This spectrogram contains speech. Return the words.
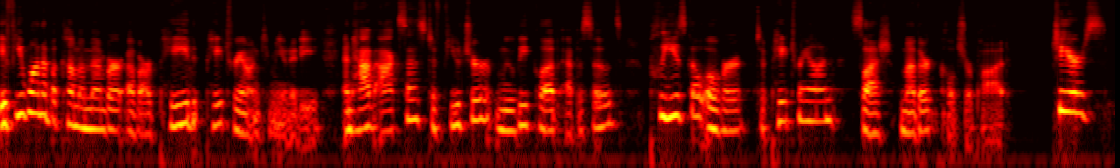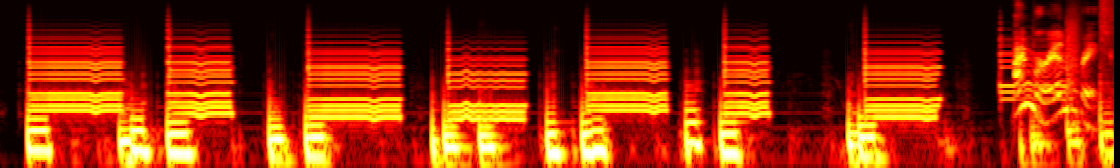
If you want to become a member of our paid Patreon community and have access to future movie club episodes, please go over to Patreon slash Mother Culture Pod. Cheers! I'm Miranda Rake.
